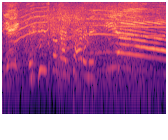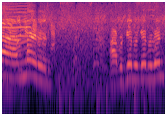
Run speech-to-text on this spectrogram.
Yeet! He still got caught in it. Yeah! Murdered. Alright, we're good, we're good, we're good.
